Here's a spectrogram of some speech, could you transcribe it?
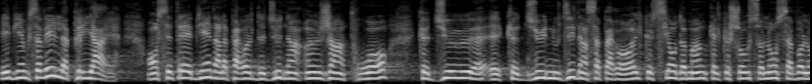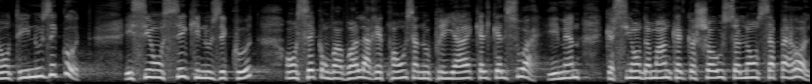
Eh bien, vous savez, la prière, on sait très bien dans la parole de Dieu, dans 1 Jean 3, que Dieu, euh, euh, que Dieu nous dit dans sa parole que si on demande quelque chose selon sa volonté, il nous écoute. Et si on sait qu'il nous écoute, on sait qu'on va avoir la réponse à nos prières, quelle qu'elle soit. Amen. Que si on demande quelque chose selon sa parole.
